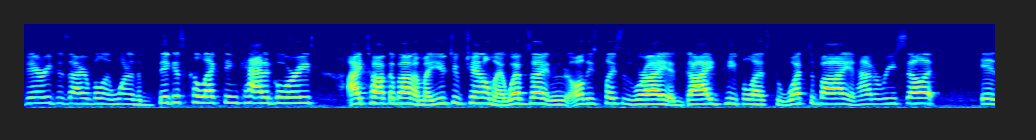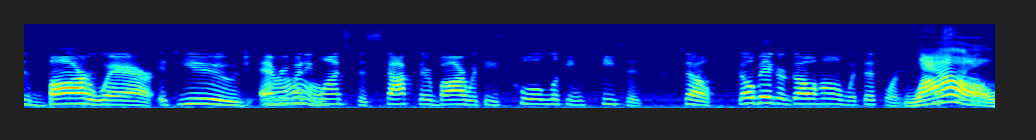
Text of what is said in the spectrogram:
Very desirable and one of the biggest collecting categories. I talk about on my YouTube channel, my website, and all these places where I guide people as to what to buy and how to resell it. is barware. It's huge. Everybody Oh. wants to stock their bar with these cool looking pieces. So go big or go home with this one. Wow.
